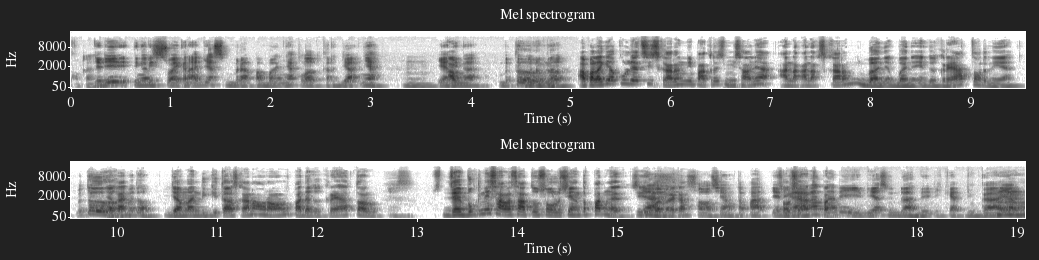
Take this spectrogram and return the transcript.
Oke. Jadi tinggal disesuaikan aja seberapa banyak load kerjanya. Hmm. Ya Ap- tinggal betul betul. Bener-bener. Apalagi aku lihat sih sekarang nih Pak Kris misalnya anak-anak sekarang banyak-banyak yang ke kreator nih ya. Betul, Ya kan? betul. Zaman digital sekarang orang-orang pada ke kreator. Yes. Jbook ini salah satu solusi yang tepat nggak sih Ya, buat mereka? Solusi yang tepat. Ya Solusi yang tepat. tadi dia sudah dedicate juga ya Hmm.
